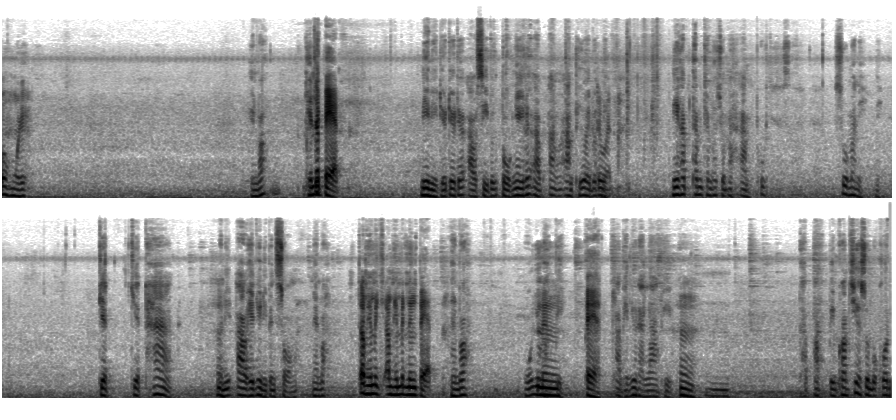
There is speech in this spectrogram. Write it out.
บ่หูดิเห็นบ่เห็นแต่แปดนี่นี่เดี๋ยวเดี๋ยวเดี๋ยวเอาสีเบิ่งโตกใหญ่เลยอะอะอามถือไว้เบิ่ง ด้วย นี่ครับท่านท่านผู้ชมอะอามพูดสู้มานี่นี่เจ็ดเจ็ดห้าอันนี้เอาเห็นอยู่นี่เป็นสองแม่นบ่จำเห็นเป็นจำเห็นเป็นหนึ่งแปดเห็นบ่โอ้ยอยู่หนึ่งพี่แปดอามเห็นอยู่ด้านล่างพี่อืมอืมครับอะเป็นความเชื่อส่วนบุคคล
